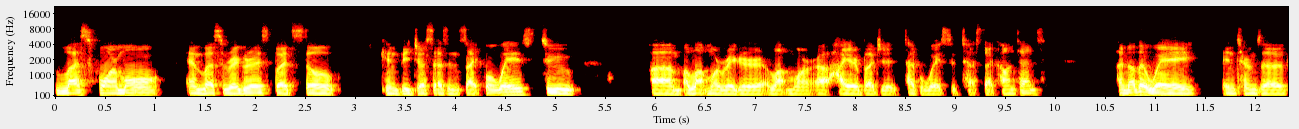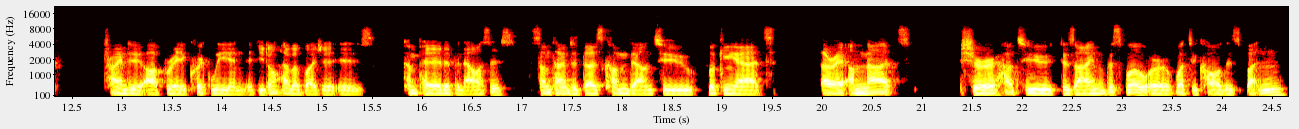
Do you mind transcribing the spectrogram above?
less formal and less rigorous, but still can be just as insightful ways to um, a lot more rigor, a lot more uh, higher budget type of ways to test that content. Another way, in terms of trying to operate quickly and if you don't have a budget is comparative analysis. Sometimes it does come down to looking at, all right, I'm not sure how to design this flow or what to call this button.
